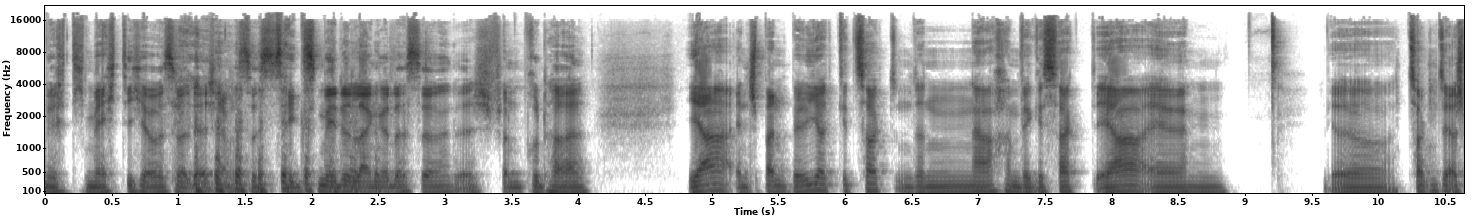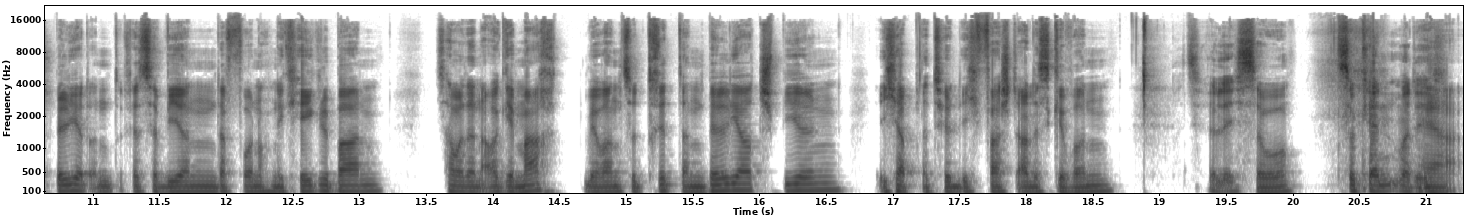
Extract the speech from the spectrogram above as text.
richtig mächtig aus, weil der ist einfach so sechs Meter lang oder so. Der ist schon brutal. Ja, entspannt Billard gezockt und danach haben wir gesagt, ja, ähm, wir zocken zuerst Billard und reservieren davor noch eine Kegelbahn. Das haben wir dann auch gemacht. Wir waren zu dritt dann Billard spielen. Ich habe natürlich fast alles gewonnen. Natürlich. So. So kennt man dich. Ja.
